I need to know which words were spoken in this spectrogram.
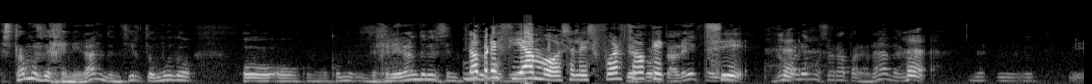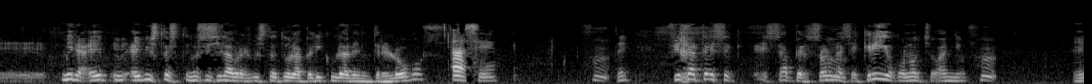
estamos degenerando en cierto modo, o, degenerando en el sentido. No apreciamos el esfuerzo que. Sí. No valemos ahora para nada. ¿no? Eh, mira, he, visto, este, no sé si la habrás visto tú, la película de Entre Lobos. Ah, sí. ¿Eh? Fíjate esa persona, mm. ese crío con ocho años. Mm.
